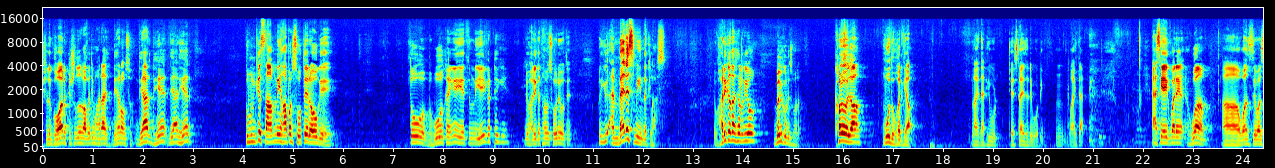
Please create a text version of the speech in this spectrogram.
शिल Gaur Krishnadas Baba ji Maharaj they are also they are they they are here तुम उनके सामने यहाँ पर सोते रहोगे तो वो कहेंगे, ये तुमने यही इकट्ठे किए, जो हरी कथा में सो रहे होते हैं। You embarrass me in the class जब हरी कथा चल रही हो, बिल्कुल नहीं सोना। खड़े हो जाओ, मुँह धोकर के आओ। Like that he would chastise devotee like that ऐसे एक बार हुआ once they was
